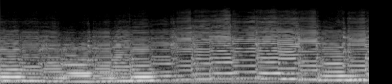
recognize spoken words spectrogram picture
Thank you.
